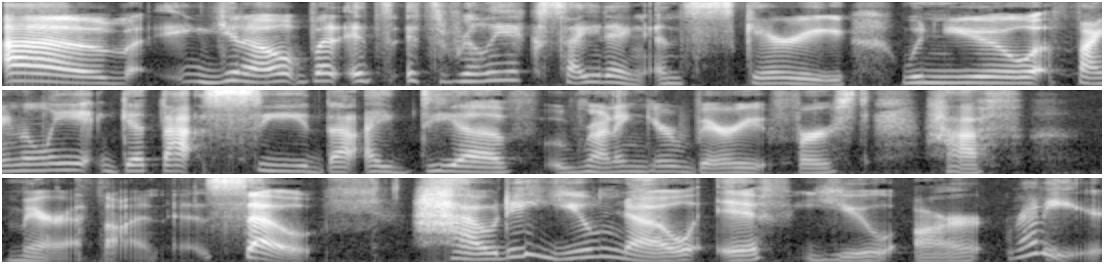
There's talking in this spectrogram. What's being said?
Um, you know, but it's it's really exciting and scary when you finally get that seed, that idea of running your very first half marathon. So, how do you know if you are ready?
